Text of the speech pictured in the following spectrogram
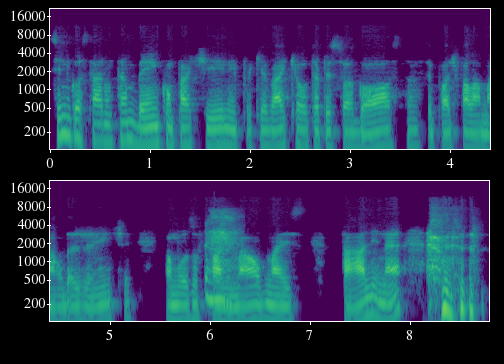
Se não gostaram também, compartilhem, porque vai que outra pessoa gosta. Você pode falar mal da gente, o famoso fale mal, mas fale, né?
